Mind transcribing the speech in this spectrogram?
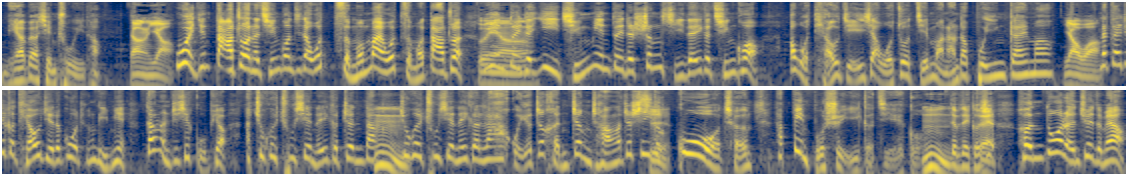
你要不要先出一趟？当然要。我已经大赚的情况之下，我怎么卖？我怎么大赚？对啊、面对着疫情，面对着升息的一个情况啊，我调节一下，我做减码，难道不应该吗？要啊。那在这个调节的过程里面，当然这些股票啊就会出现了一个震荡，嗯、就会出现了一个拉回啊，这很正常啊，这是一个过程，它并不是一个结果，嗯，对不对？可是很多人却怎么样？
